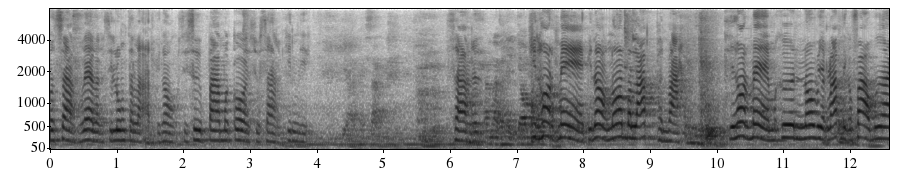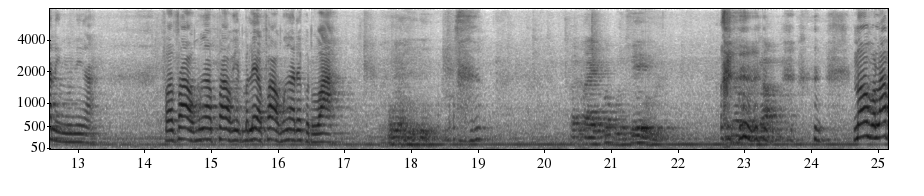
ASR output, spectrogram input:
มาสร้างแล้วแล้วก็สิลงตลาดพี่น้องสิซื้อปลามาก้อยสุสร้างกินอีกอย่าให้สั่งสร้างเลยขนาดเห็นจอคิดฮอดแม่พี่น้องนอนบ่หลับเพิ่นว่าคิดฮอดแม่เมื่อคืนนอนบ่อยากหลับนี่ก็เฝ้าวเมื่อนี่อยู่นี่น่ะฟ้าเฝ้าวเมื่อเฝ้าวเฮ็ดมาแล้วเฝ้าวเมื่อได้เพิ่นว่าอะไรก็เปิดเพลงนอนบ่หลับ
